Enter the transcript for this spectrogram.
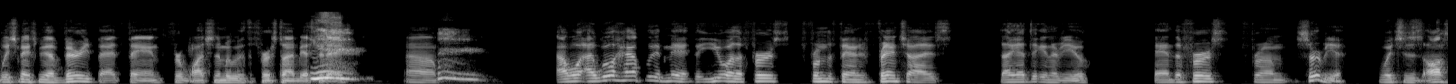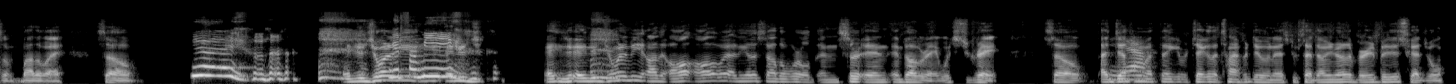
which makes me a very bad fan for watching the movie for the first time yesterday. Um, I will I will happily admit that you are the first from the fan franchise that I had to interview, and the first from Serbia, which is awesome, by the way. So, Yay! and you're joining Good me, for and you're and me. you're and, you- and you're joining me on the all, all the way on the other side of the world in in, in Belgrade, which is great. So I definitely Yeah. want to thank you for taking the time for doing this because I know you're on a very busy schedule.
